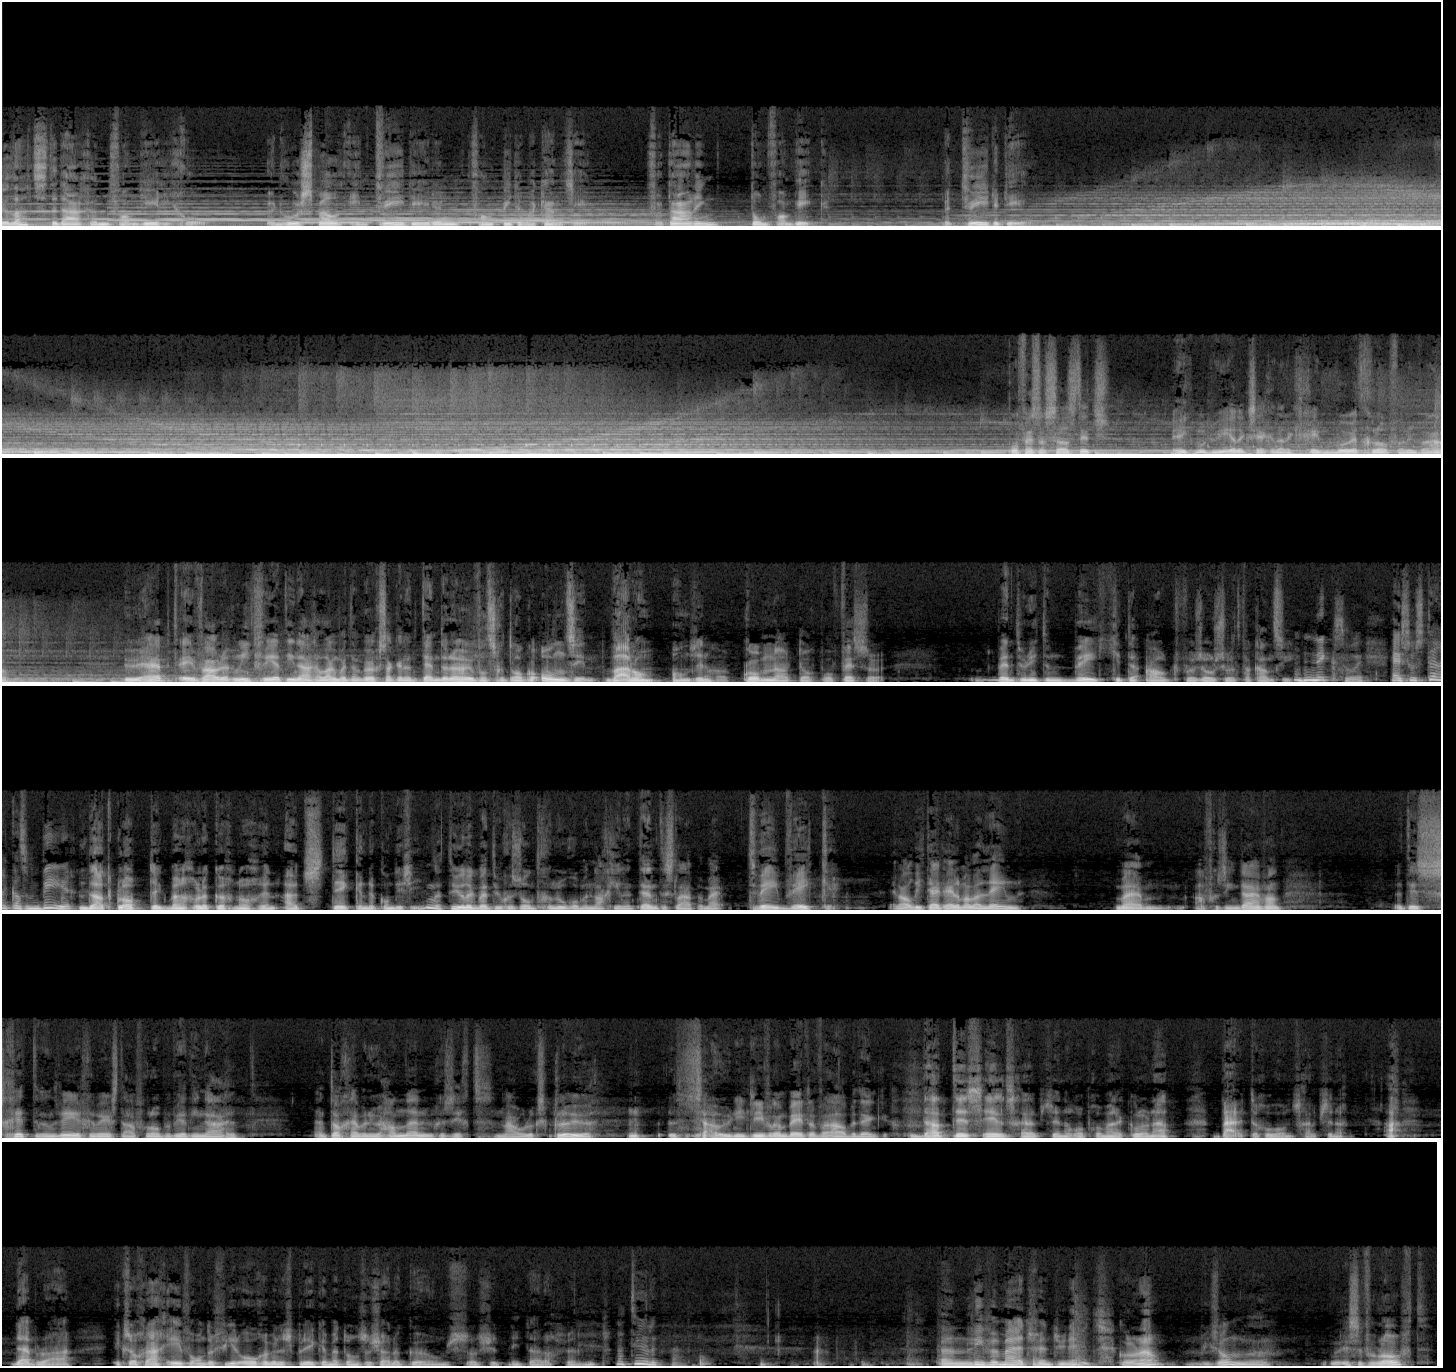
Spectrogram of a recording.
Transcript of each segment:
De laatste dagen van Jericho. Een hoorspel in twee delen van Pieter Mackenzie. Vertaling Tom van Beek. Het tweede deel. Professor Solstitch, ik moet u eerlijk zeggen dat ik geen woord geloof van uw verhaal. U hebt eenvoudig niet veertien dagen lang met een rugzak en een tent door de heuvels getrokken. Onzin. Waarom onzin? Oh, kom nou toch, professor. Bent u niet een beetje te oud voor zo'n soort vakantie? Niks hoor. Hij is zo sterk als een beer. Dat klopt, ik ben gelukkig nog in uitstekende conditie. Natuurlijk bent u gezond genoeg om een nachtje in een tent te slapen, maar twee weken. En al die tijd helemaal alleen. Maar afgezien daarvan, het is schitterend weer geweest de afgelopen veertien dagen. En toch hebben uw handen en uw gezicht nauwelijks kleur. Zou u niet liever een beter verhaal bedenken? Dat is heel scherpzinnig opgemerkt, kolonel. Buitengewoon scherpzinnig. Ach, Deborah, ik zou graag even onder vier ogen willen spreken met onze Sherlock Holmes, als je het niet erg vindt. Natuurlijk, vader. Een lieve meid, vindt u niet, kolonel? Bijzonder. Is ze verloofd?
